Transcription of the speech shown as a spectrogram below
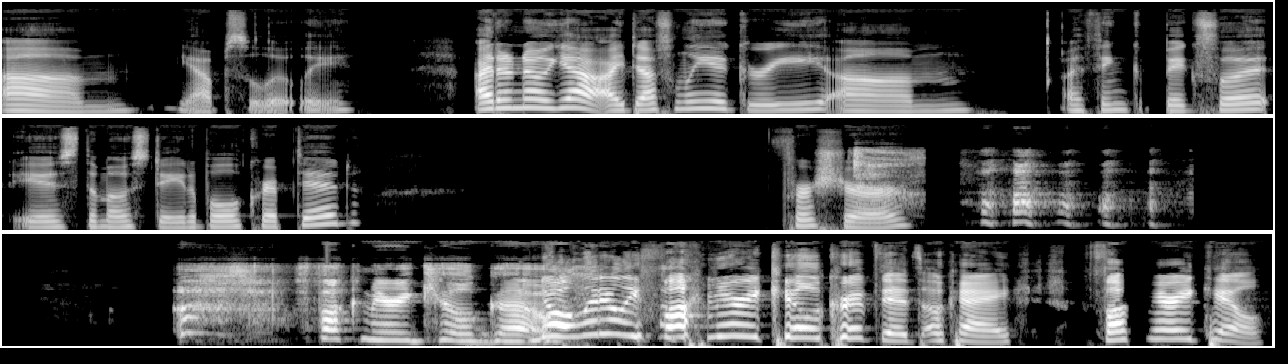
Um, yeah, absolutely. I don't know. Yeah, I definitely agree. Um, I think Bigfoot is the most dateable cryptid for sure. Fuck Mary Kill Go. No, literally, fuck Mary Kill cryptids. Okay, fuck Mary Kill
